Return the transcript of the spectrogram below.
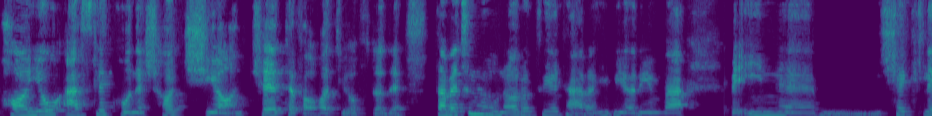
پایه و اصل کنش ها چیان چه اتفاقاتی افتاده. و بتونیم اونا رو توی طراحی بیاریم و به این شکل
